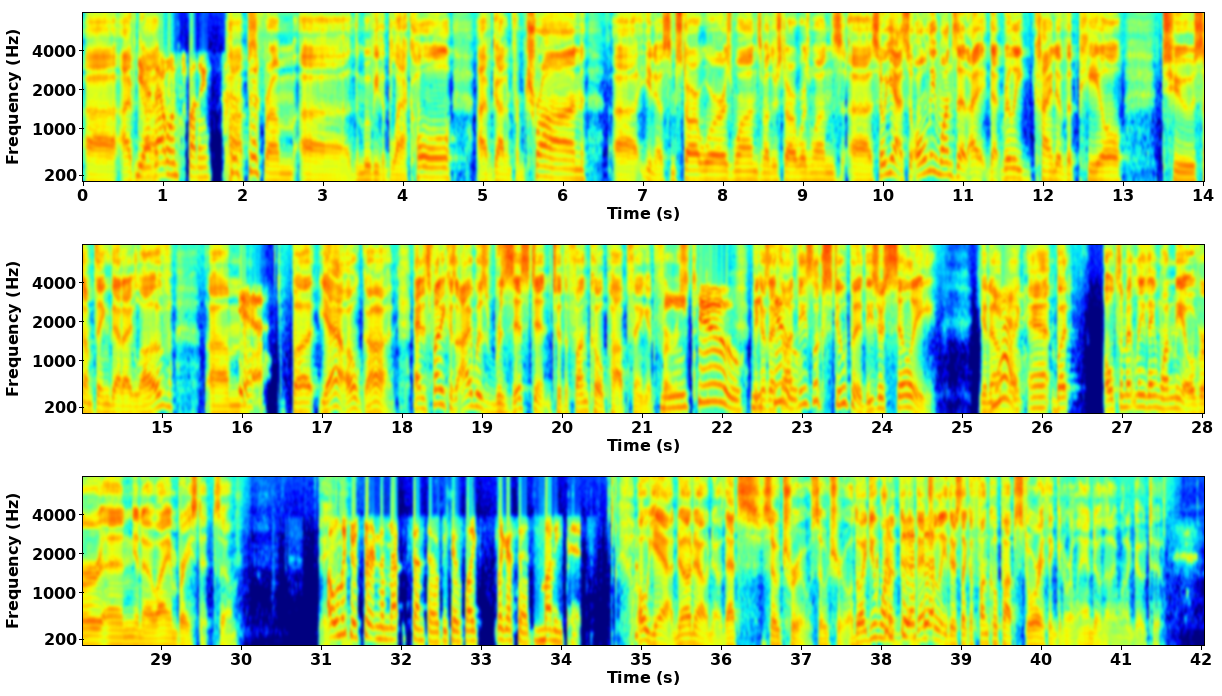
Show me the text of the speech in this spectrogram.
Uh, I've Yeah, got that one's funny. pops from uh, the movie The Black Hole. I've got them from Tron. Uh, you know, some Star Wars ones, some other Star Wars ones. Uh, so yeah, so only ones that I that really kind of appeal to something that I love. Um, Yeah. But yeah, oh god, and it's funny because I was resistant to the Funko Pop thing at first Me too. Me because I too. thought these look stupid. These are silly, you know. Yes. Like, eh, but ultimately they won me over, and you know I embraced it. So only to a certain extent though, because like like I said, money pit. Oh yeah, no, no, no. That's so true, so true. Although I do want to eventually. There's like a Funko Pop store I think in Orlando that I want to go to.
